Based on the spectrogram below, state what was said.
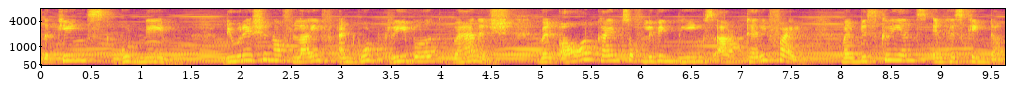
the king's good name, duration of life, and good rebirth vanish when all kinds of living beings are terrified by miscreants in his kingdom.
